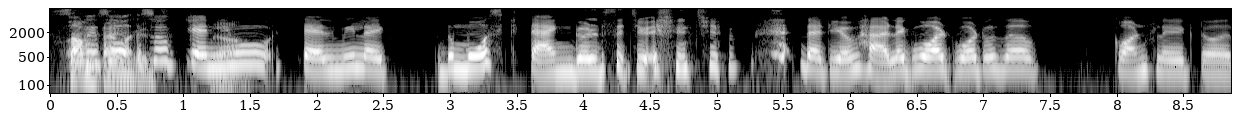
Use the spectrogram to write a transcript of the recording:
some okay, time so with. so can Yeah. you tell me like the most tangled situationship that you have had? Like what what was the conflict or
